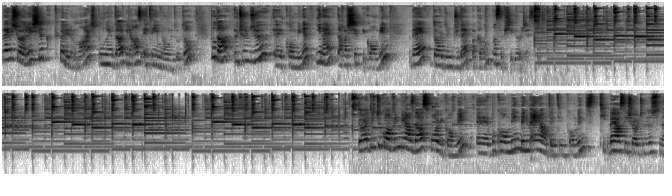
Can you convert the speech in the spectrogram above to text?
Ve şöyle şık küpelerim var. Bunları da biraz eteğimle uydurdum. Bu da üçüncü e, kombinim. Yine daha şık bir kombin. Ve dördüncü de bakalım nasıl bir şey göreceğiz. Dördüncü kombin biraz daha spor bir kombin. Ee, bu kombin benim en rahat ettiğim kombin. Beyaz tişörtümün üstüne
